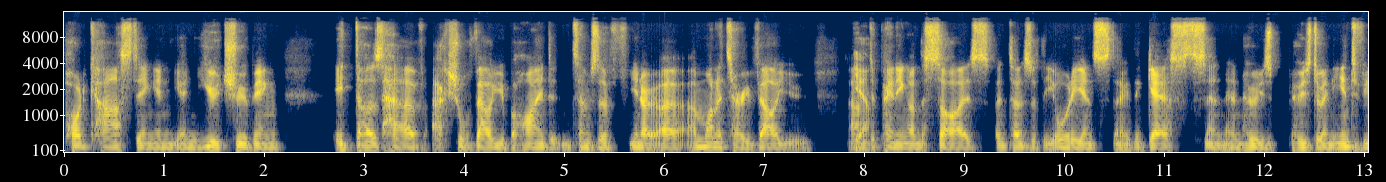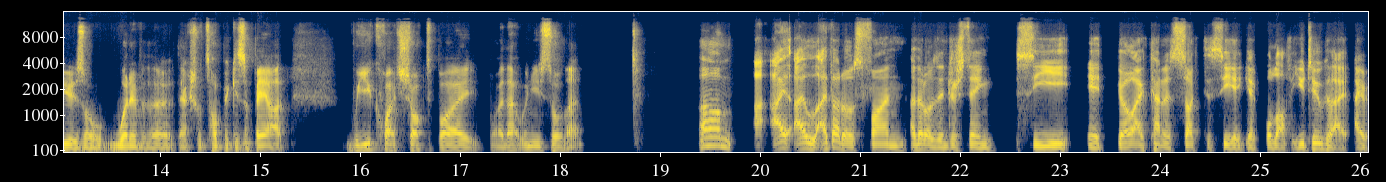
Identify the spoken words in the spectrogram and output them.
podcasting and, and YouTubing, it does have actual value behind it in terms of, you know, a, a monetary value. Um, yeah. depending on the size in terms of the audience, the, the, guests, and, and who's who's doing the interviews or whatever the, the actual topic is about were you quite shocked by by that when you saw that? Um, I, I I thought it was fun. I thought it was interesting see it go. I kind of sucked to see it get pulled off of YouTube because I, I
